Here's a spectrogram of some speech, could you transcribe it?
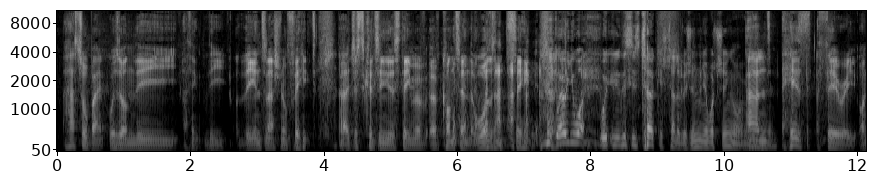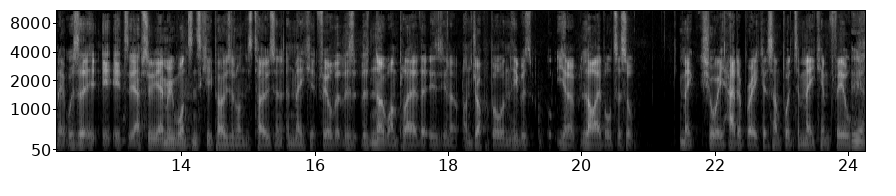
Hasselbaink was on the, I think the the international feed, uh, just to continue this theme of, of content that wasn't seen. Where are you? What? well, This is Turkish television you're watching, or And his theory on it was that it, it, it's absolutely Emery wanting to keep Ozil on his toes and, and make it feel that there's there's no one player that is you know undroppable, and he was you know liable to sort of make sure he had a break at some point to make him feel, Yeah.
